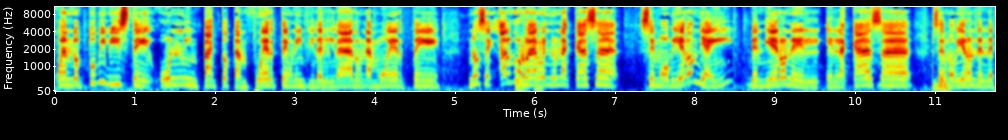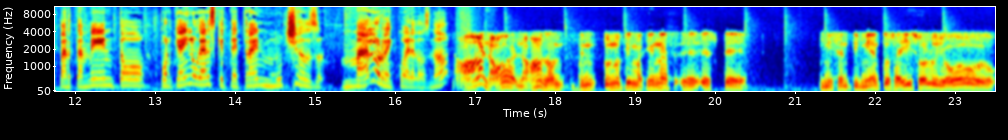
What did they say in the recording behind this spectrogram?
Cuando tú viviste un impacto tan fuerte, una infidelidad, una muerte, no sé, algo raro en una casa, se movieron de ahí, vendieron el, en la casa, se movieron del departamento, porque hay lugares que te traen muchos malos recuerdos, ¿no? No, no, no, no, tú no te imaginas, eh, este, mis sentimientos ahí solo yo,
